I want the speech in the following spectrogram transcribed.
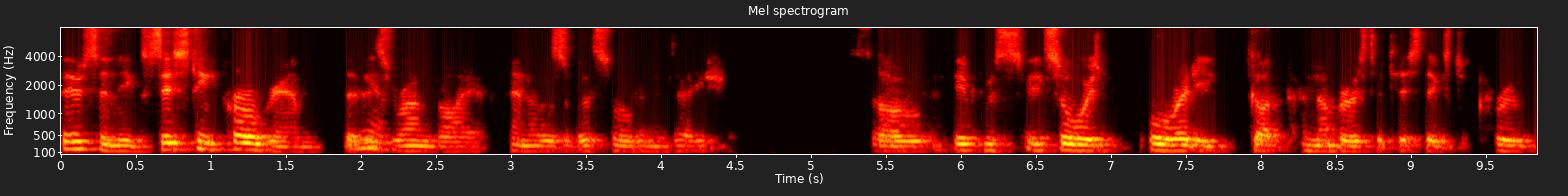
There's an existing program that is run by an Elizabeth's organization. So it was, it's always already got a number of statistics to prove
